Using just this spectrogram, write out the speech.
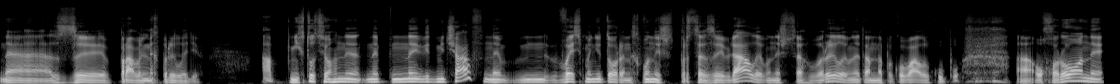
е, з правильних приладів. А ніхто цього не не, не відмічав. Не весь моніторинг. Вони ж про це заявляли, вони ж все говорили. Вони там напакували купу а, охорони,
